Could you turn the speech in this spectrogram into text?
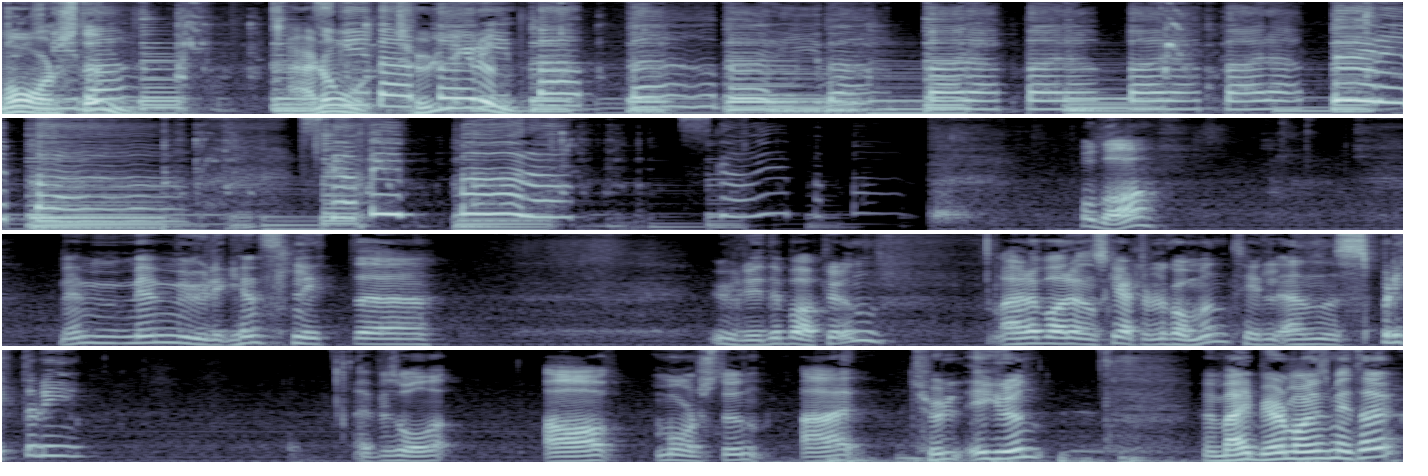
Morgenstund. Er noe tull i grunn. Og da, med, med muligens litt uh, ulyd i bakgrunnen, er det bare å ønske hjertelig velkommen til en splitter ny episode av Morgenstund er tull i grunn. Med meg, Bjørn Magnus Midthaug.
